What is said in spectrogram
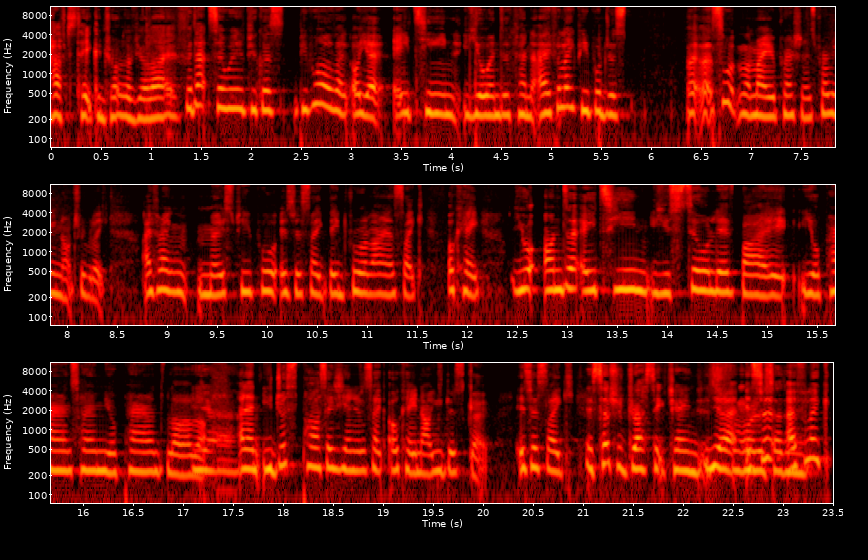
have to take control of your life? But that's so weird because people are like, oh yeah, 18, you're independent. I feel like people just, like, that's what my impression is. Probably not true, but like, I feel like m- most people is just like they draw a line. It's like, okay, you're under 18, you still live by your parents' home, your parents, blah blah blah, Yeah, and then you just pass 18 and you're just like, okay, now you just go. It's just like, it's such a drastic change. It's yeah, it's just. I feel like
